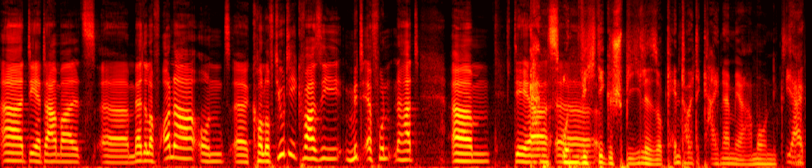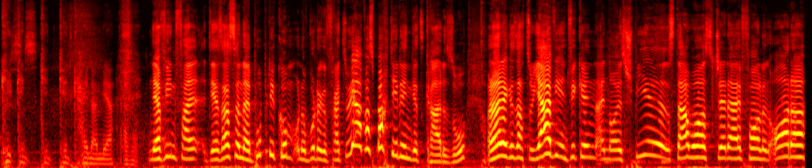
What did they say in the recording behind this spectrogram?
äh, der damals äh, Medal of Honor und äh, Call of Duty quasi miterfunden hat. Ähm, der, Ganz äh, unwichtige Spiele, so kennt heute keiner mehr, haben auch nichts. Ja, kennt, kennt, kennt keiner mehr. Also Ja, auf jeden Fall, der saß dann im Publikum und dann wurde gefragt, so, ja, was macht ihr denn jetzt gerade so? Und dann hat er gesagt, so, ja, wir entwickeln ein neues Spiel, Star Wars Jedi Fallen Order,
